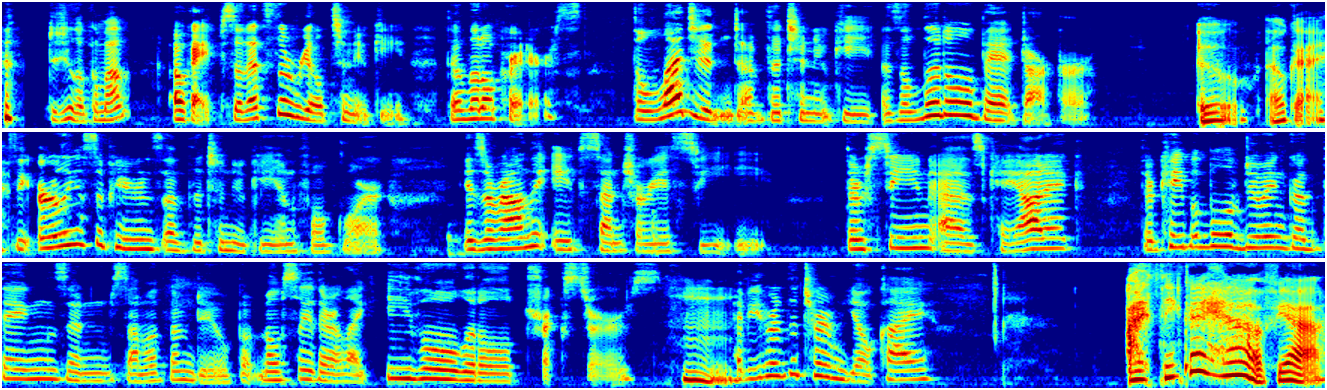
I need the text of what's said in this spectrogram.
Did you look them up? Okay, so that's the real tanuki. They're little critters. The legend of the tanuki is a little bit darker. Ooh, okay. The earliest appearance of the tanuki in folklore is around the 8th century CE. They're seen as chaotic. They're capable of doing good things, and some of them do, but mostly they're like evil little tricksters. Hmm. Have you heard the term yokai? I think I have. Yeah.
